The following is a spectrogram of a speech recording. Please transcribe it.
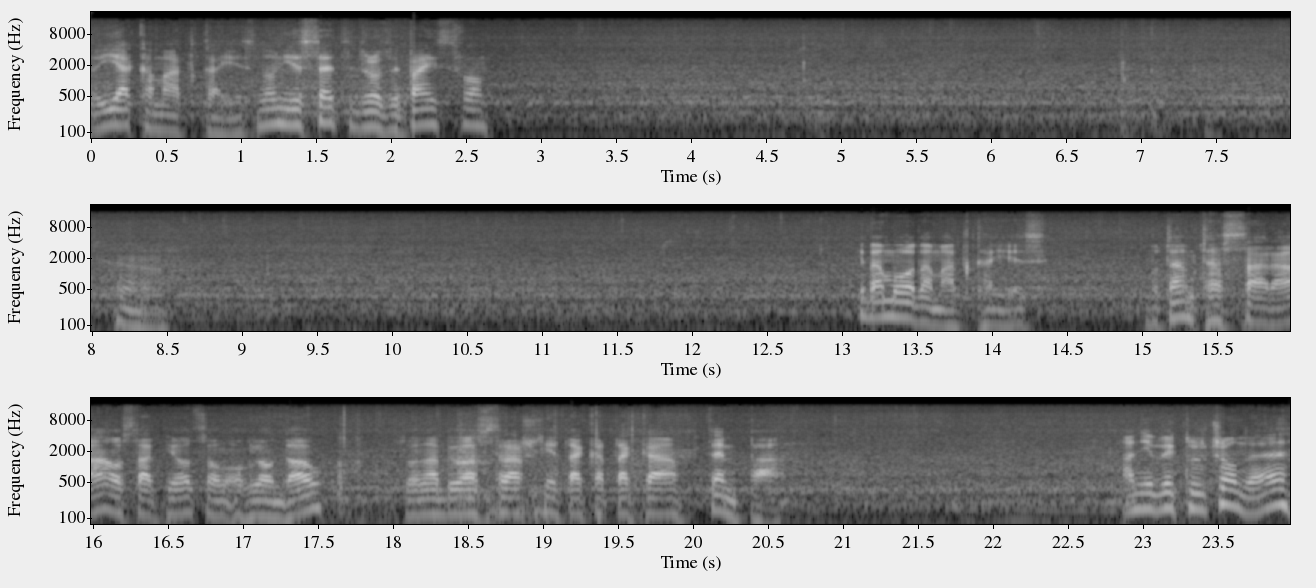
No i jaka matka jest? No niestety, drodzy Państwo, Hmm. Chyba młoda matka jest. Bo tamta stara, ostatnio co oglądał, to ona była strasznie taka, taka tempa. A niewykluczone,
